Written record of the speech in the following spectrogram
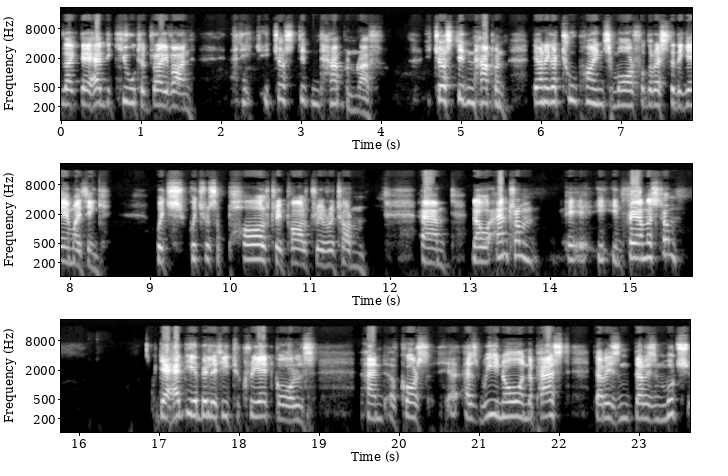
like they had the cue to drive on, and it, it just didn't happen, Raf. It just didn't happen. They only got two points more for the rest of the game, I think, which which was a paltry, paltry return. Um, now, Antrim, in fairness to them, they had the ability to create goals and of course, as we know in the past, there isn't there isn't much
